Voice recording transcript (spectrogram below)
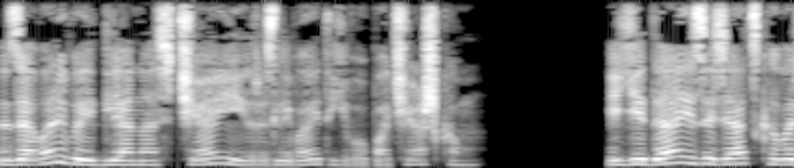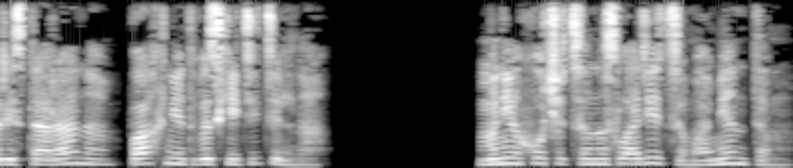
Заваривает для нас чай и разливает его по чашкам. Еда из азиатского ресторана пахнет восхитительно. Мне хочется насладиться моментом,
